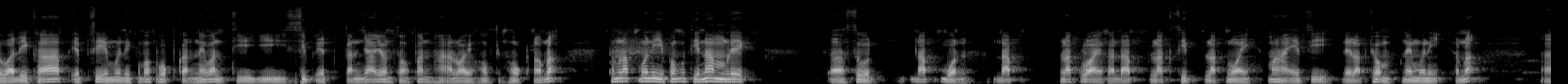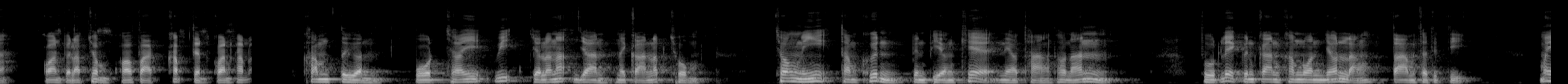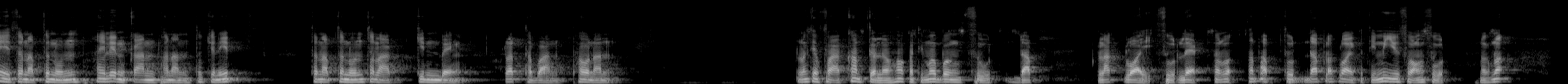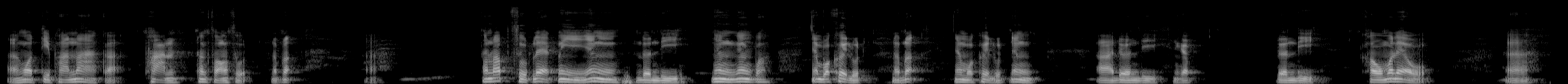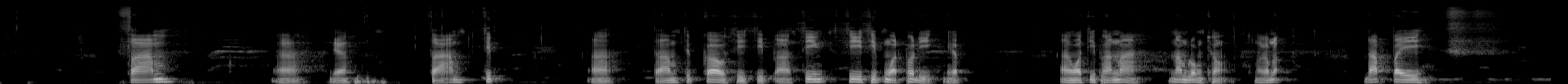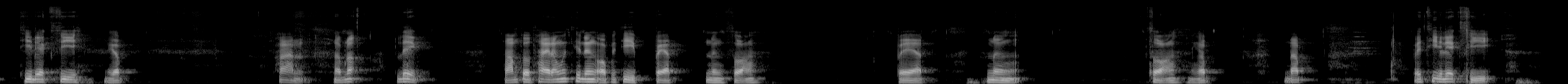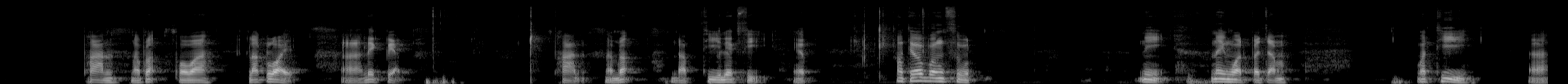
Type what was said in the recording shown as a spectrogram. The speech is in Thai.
สวัสดีครับ FC มื้อนี้ก็มาพบกันในวันที่ 21 กันยายน 2566ครับเนาะสำหรับมือนี้ผมก็สินำเลขสูตรดับบนดับหลักร้อยกับดับหลัก10หลักหน่วยมาให้ FC ได้รับชมในมือนี้ครับเนาะก่อนไปรับชมขอฝากคำเตือนก่อนครับคำเตือนโปรดใช้วิจารณญาณในการรับชม ช่องนี้ทำขึ้นเป็นเพียงแค่แนวทางเท่านั้น สูตรเลขเป็นการคำนวณย้อนหลังตามสถิติ ไม่สนับสนุนให้เล่นการพนันทุกชนิด สนับสนุนสลากกินแบ่งรัฐบาลเท่านั้น หลังจากฝากคำเตือนแล้วเฮาก็สิมาเบิงสูตรดับลักร้อยสูตรแรกสำหรับสำหรับสูตรดับลักร้อยก็สิมีอยู่สองสูตรนะครับเนาะงวดที่ผ่านมาก็ผ่านทั้งสองสูตรนะครับเนาะสำหรับสูตรแรกนี่ยังเดินดียังยังบ่ยังบ่เคยหลุดนะครับเนาะยังบ่เคยหลุดยัง อ่าเดินดีนะครับ เดินดี เข้ามาแล้วอ่าสามอ่าเดี๋ยวสามสิบอ่าสามสิบเก้าสี่สิบอ่าสี่สี่สิบงวดพอดีนะครับอ่างวดที่ผ่านมานำลงช่องนะครับเนาะดับไปที่เลขสี่นะครับ ผ่านนะครับเนาะเลขสามตัวไทยรางวัลที่หนึ่งออกไปที่แปดหนึ่งสองแปด หนึ่งสองนะครับดับไปที่เลขสี่ผ่านนะครับเพราะว่าลักร้อยอ่าเลขแปดผ่านนะครับดับที่เลขสี่นะครับเอาที่ว่างสูตร นี่ในงวดประจำวันที่อ่า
